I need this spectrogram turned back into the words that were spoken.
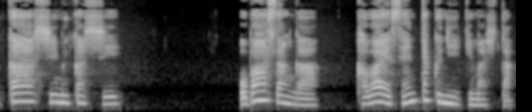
かしむかし、おばあさんが川へ洗濯に行きました。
